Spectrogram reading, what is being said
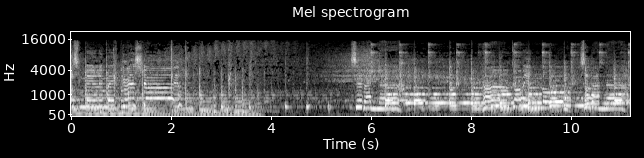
us merely make us shy Savannah I'm coming home. Savannah.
